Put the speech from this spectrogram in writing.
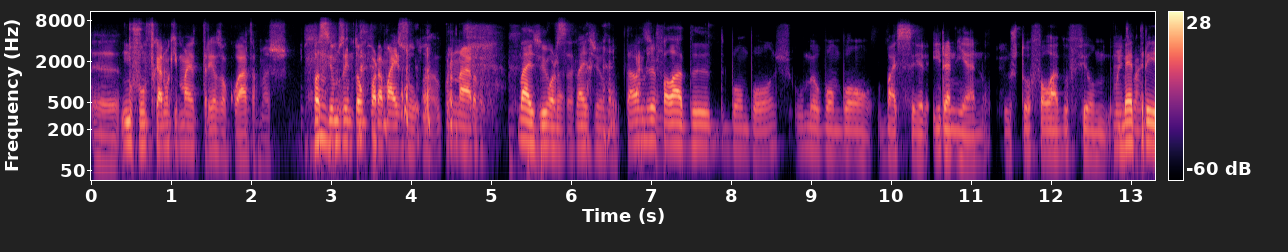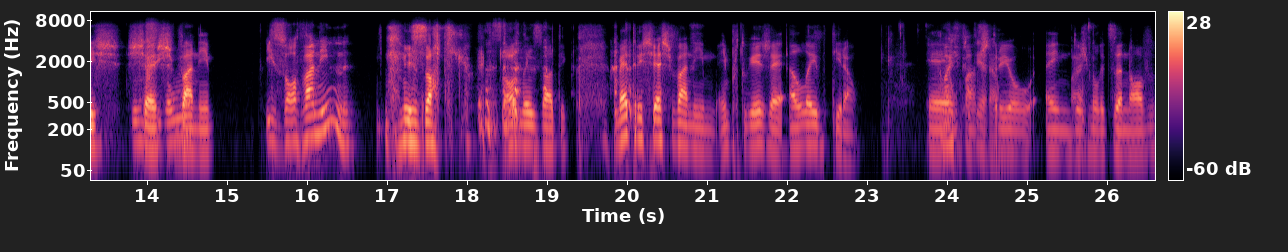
Eh, no fundo ficaram aqui mais de três ou quatro, mas passemos então para mais uma. Bernardo, Mais uma, Força. mais uma. Estávamos a uma. falar de, de bombons. O meu bombom vai ser iraniano. Eu estou a falar do filme bem. Metrish Um Sheshvanim. Vanin? Exótico. Nome exótico. Metrish Sheshvanim, em português é A Lei de Tirão. É um filme que estreou em Vai. 2019,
